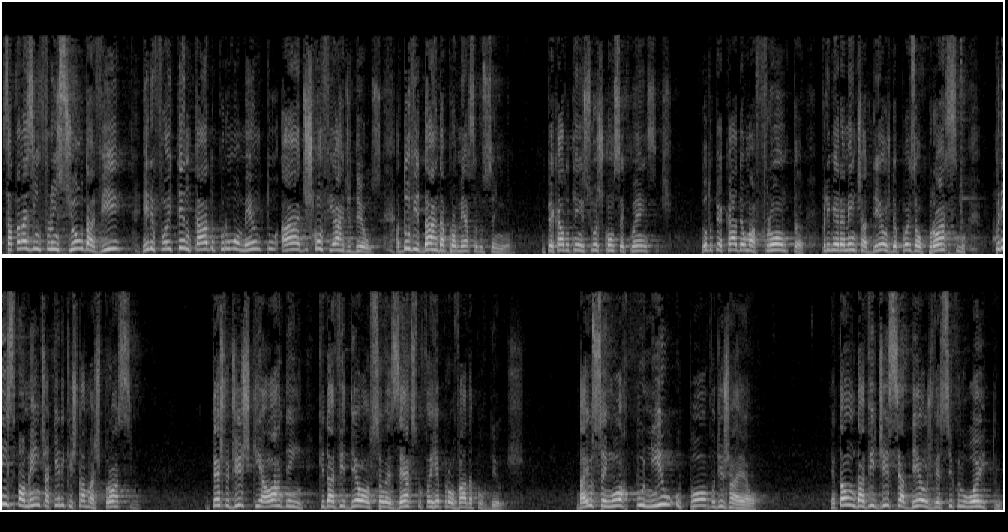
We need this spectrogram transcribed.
Satanás influenciou Davi e ele foi tentado por um momento a desconfiar de Deus, a duvidar da promessa do Senhor. O pecado tem as suas consequências. Todo pecado é uma afronta, primeiramente a Deus, depois ao próximo, principalmente aquele que está mais próximo. O texto diz que a ordem que Davi deu ao seu exército foi reprovada por Deus. Daí o Senhor puniu o povo de Israel. Então Davi disse a Deus, versículo 8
